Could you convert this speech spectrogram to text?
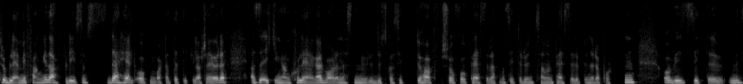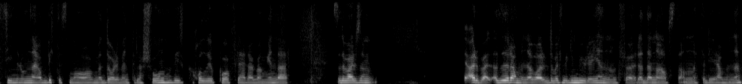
problem i fanget, da, fordi det er helt åpenbart at dette ikke lar seg gjøre. Altså Ikke engang kollegaer var det nesten mulig. Du, sitte, du har så få PC-er at man sitter rundt sammen med PC-er under rapporten. Og vi sitter, medisinrommene er jo bitte små med dårlig ventilasjon. Vi holder jo på flere av gangen der. Så det var liksom arbeid, altså rammene var, Det var liksom ikke mulig å gjennomføre den avstanden etter de rammene.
